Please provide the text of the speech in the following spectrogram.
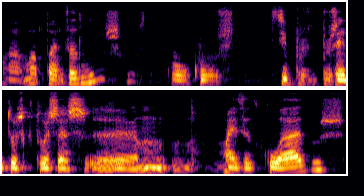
Uma, uma, planta de luz, com, com, os tipos de projetores que tu achas mais adequados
